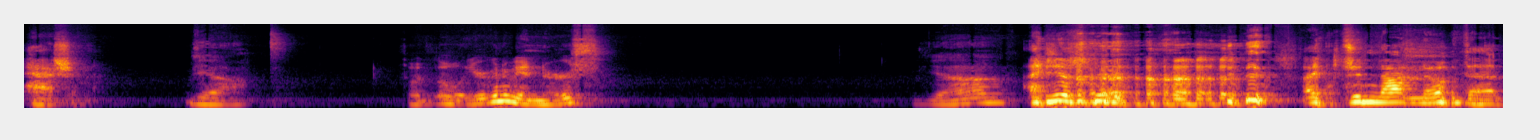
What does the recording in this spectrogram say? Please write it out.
passion. Yeah. So oh, you're gonna be a nurse? Yeah. I just I did not know that.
